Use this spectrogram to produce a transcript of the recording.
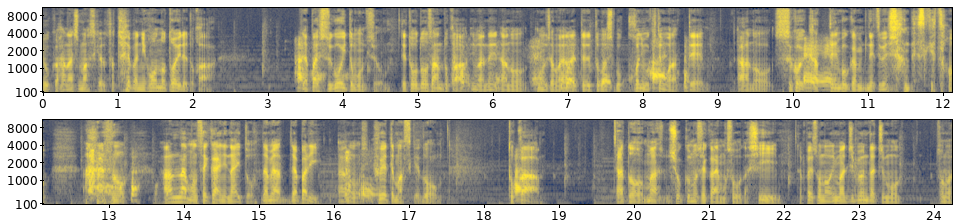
よく話しますけど例えば日本のトイレとかはい。やっぱりすごいと思うんですよ。で TOTO さんとか今ねあの御社もやられてると思うし僕ここにも来てもらって。あのすごい勝手に僕が熱弁したんですけど、あのあんなもん世界にないと。ダメはやっぱりあの増えてますけどとか、あとまあ食の世界もそうだしやっぱりその今自分たちもその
